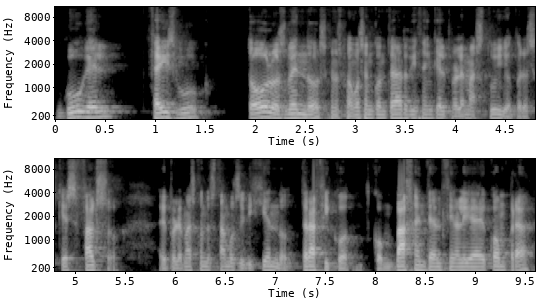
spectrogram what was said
Google, Facebook, todos los vendors que nos podemos encontrar dicen que el problema es tuyo, pero es que es falso. El problema es cuando estamos dirigiendo tráfico con baja intencionalidad de compra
